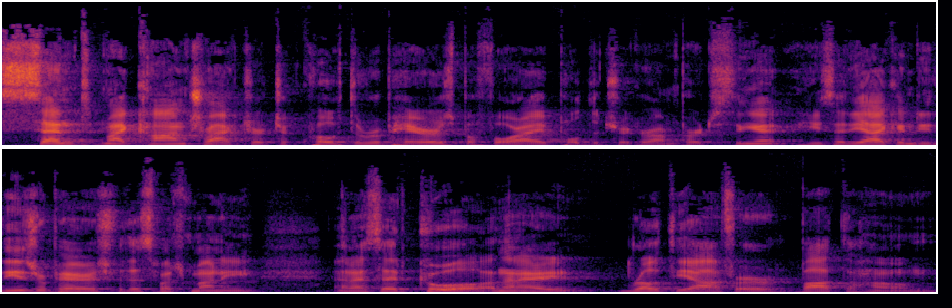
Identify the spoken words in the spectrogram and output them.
sent my contractor to quote the repairs before I pulled the trigger on purchasing it. He said, Yeah, I can do these repairs for this much money. And I said, Cool. And then I wrote the offer, bought the home,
